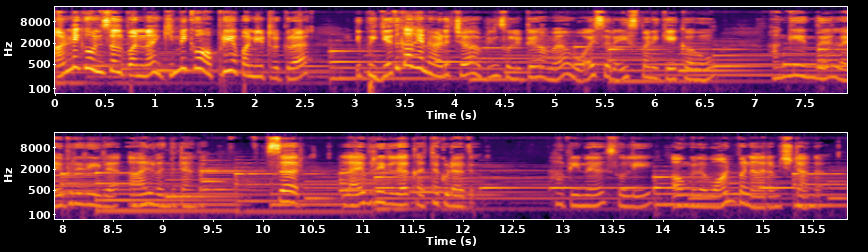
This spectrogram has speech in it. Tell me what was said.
அன்னைக்கும் இன்சல்ட் பண்ண இன்னைக்கும் அப்படியே பண்ணிட்டு இருக்கிற இப்ப எதுக்காக என்ன அடிச்ச? அப்படின்னு சொல்லிட்டு அவன் வாய்ஸை ரைஸ் பண்ணி கேட்கவும் அங்கே இருந்து லைப்ரரியில ஆள் வந்துட்டாங்க. சார் லைப்ரரியில கத்தக்கூடாது அப்படின்னு சொல்லி அவங்கள வார்ன் பண்ண ஆரம்பிச்சிட்டாங்க.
